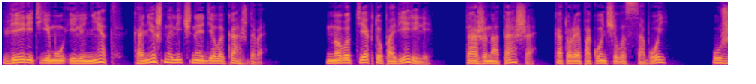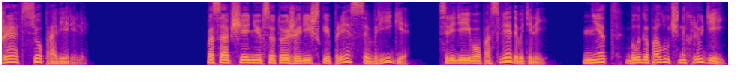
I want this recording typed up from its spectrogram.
Верить ему или нет, конечно, личное дело каждого. Но вот те, кто поверили, та же Наташа, которая покончила с собой, уже все проверили. По сообщению все той же рижской прессы в Риге, среди его последователей нет благополучных людей,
